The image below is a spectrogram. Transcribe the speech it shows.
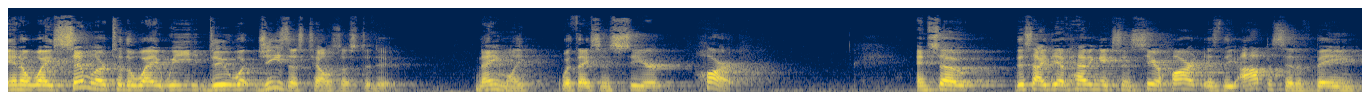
in a way similar to the way we do what Jesus tells us to do, namely, with a sincere heart. And so, this idea of having a sincere heart is the opposite of being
